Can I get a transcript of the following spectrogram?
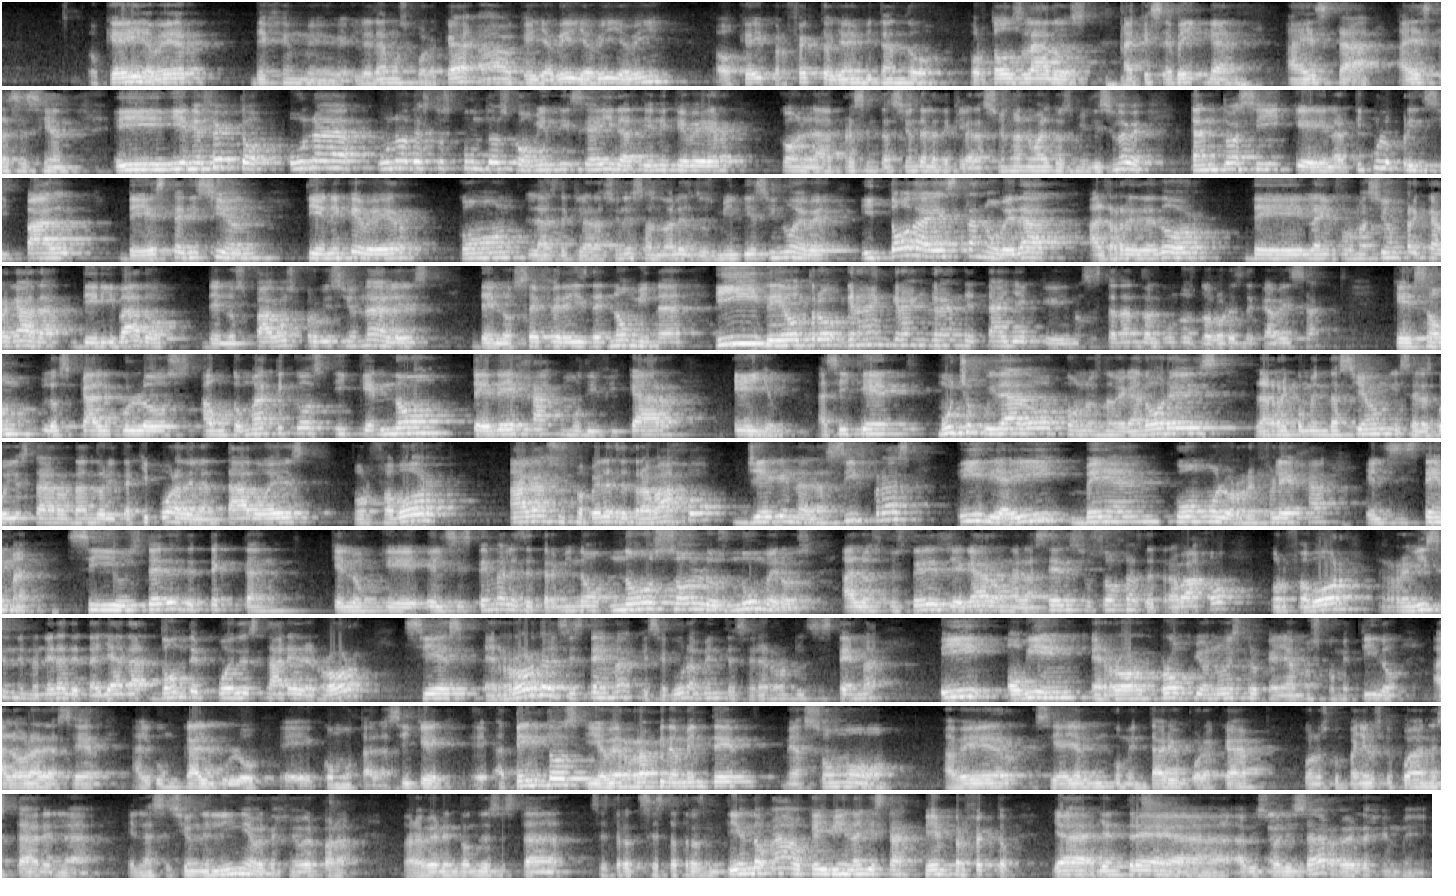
Ok, a ver, déjenme, le damos por acá. Ah, ok, ya vi, ya vi, ya vi. Ok, perfecto, ya invitando por todos lados a que se vengan a esta, a esta sesión. Y, en efecto, una, uno de estos puntos, como bien dice Aida, tiene que ver con la presentación de la Declaración Anual 2019. Tanto así que el artículo principal de esta edición tiene que ver con las declaraciones anuales 2019 y toda esta novedad alrededor de la información precargada derivado de los pagos provisionales, de los FDIs de nómina y de otro gran, gran, gran detalle que nos está dando algunos dolores de cabeza, que son los cálculos automáticos y que no te deja modificar ello. Así que mucho cuidado con los navegadores. La recomendación, y se las voy a estar dando ahorita aquí por adelantado, es, por favor, hagan sus papeles de trabajo, lleguen a las cifras y de ahí vean cómo lo refleja el sistema. Si ustedes detectan que lo que el sistema les determinó no son los números a los que ustedes llegaron al hacer sus hojas de trabajo, por favor, revisen de manera detallada dónde puede estar el error, si es error del sistema, que seguramente será error del sistema, y o bien error propio nuestro que hayamos cometido a la hora de hacer algún cálculo eh, como tal. Así que eh, atentos y a ver rápidamente me asomo a ver si hay algún comentario por acá con los compañeros que puedan estar en la, en la sesión en línea. A ver, déjenme ver para, para ver en dónde se está, se, se, está transmitiendo. Ah, ok, bien, ahí está. Bien, perfecto. Ya, ya entré a, a visualizar. A ver, déjenme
